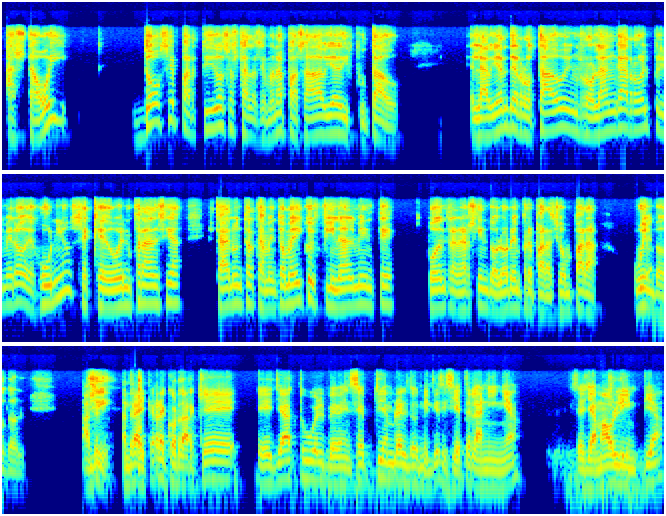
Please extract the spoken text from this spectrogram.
hasta hoy, 12 partidos hasta la semana pasada había disputado. La habían derrotado en Roland Garros el primero de junio, se quedó en Francia, estaba en un tratamiento médico y finalmente pudo entrenar sin dolor en preparación para Wimbledon. sí. Andrea, hay que recordar que ella tuvo el bebé en septiembre del 2017, la niña, se llama Olimpia,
